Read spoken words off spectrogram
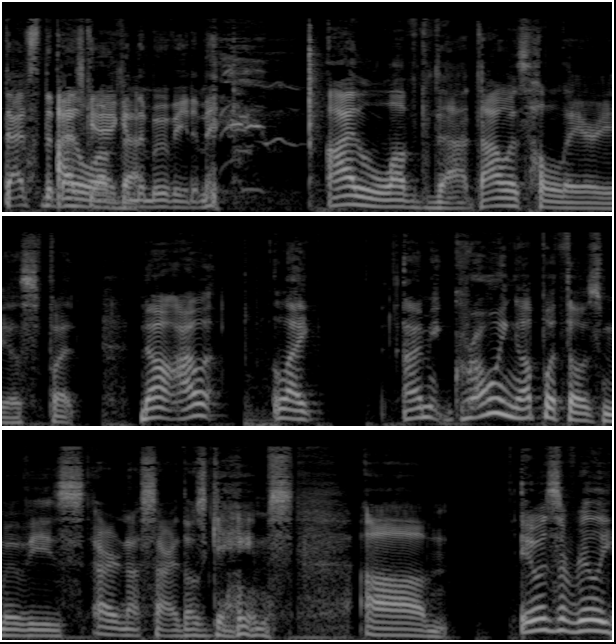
That's the best gag in the movie to me. I loved that. That was hilarious. But no, I like. I mean, growing up with those movies, or no, sorry, those games, um, it was a really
